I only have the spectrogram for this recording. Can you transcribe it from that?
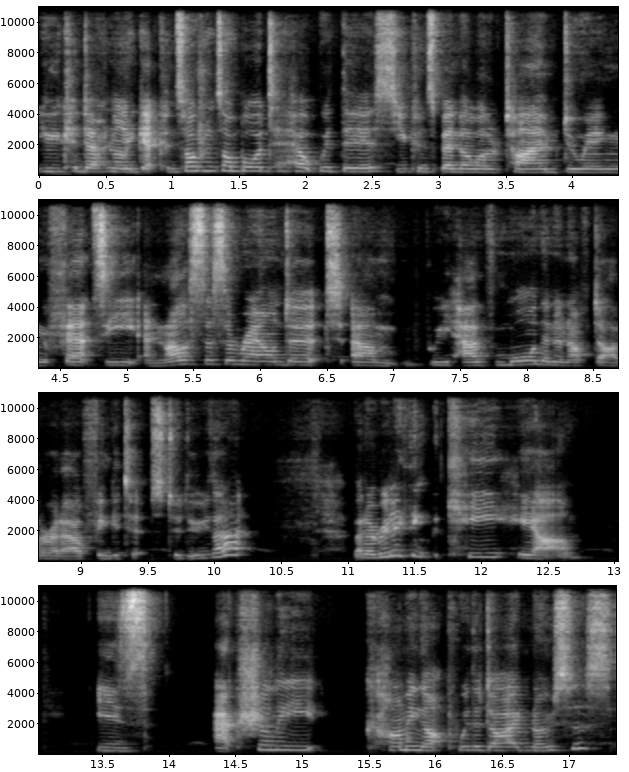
you can definitely get consultants on board to help with this. You can spend a lot of time doing fancy analysis around it. Um, we have more than enough data at our fingertips to do that. But I really think the key here is actually coming up with a diagnosis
